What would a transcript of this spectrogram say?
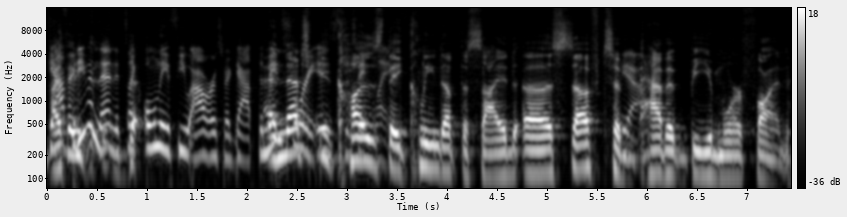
gap. But even then, it's like that- only a few hours of a gap. The main and that's story is the because they cleaned up the side uh, stuff to Yeah. have it be more fun.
